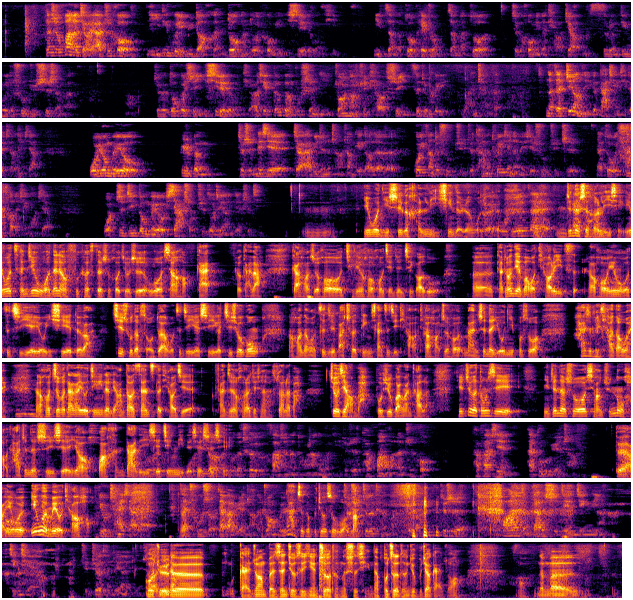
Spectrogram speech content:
但是换了脚牙之后，你一定会遇到很多很多后面一系列的问题。你怎么做配重？怎么做这个后面的调教？你四轮定位的数据是什么？啊，这个都会是一系列的问题，而且根本不是你装上去调试一次就可以完成的。那在这样的一个大前提的条件下，我又没有日本就是那些假牙避震的厂商给到的规范的数据，就他们推荐的那些数据值来作为参考的情况下，我至今都没有下手去做这样一件事情。嗯，因为你是一个很理性的人，我觉对，得。我觉得在你真的是很理性，因为曾经我那辆福克斯的时候，就是我想好改就改吧，改好之后前前后后减震器高度，呃，改装店帮我调了一次，然后因为我自己也有一些对吧技术的手段，我自己也是一个机修工，然后呢我自己把车顶起来自己调，调好之后满身的油泥不说，还是没调到位，嗯然后之后大概又经历了两到三次的调节，反正后来就想想算了吧，就这样吧，不去管管它了。其实这个东西，你真的说想去弄好它，真的是一些要花很大的一些精力的一些事我遇到很情。我的车友发生了同样的问题，就是他换完了之后，他发现还不如原厂，对啊，因为因为没有调好，又拆下来，再出手，再把原厂的装回去。那这个不就是我就是吗？折腾嘛，对吧？就是花了很大的时间、精力、金钱去折腾这样一件事。我觉得改装本身就是一件折腾的事情，它不折腾就不叫改装了。哦，那么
